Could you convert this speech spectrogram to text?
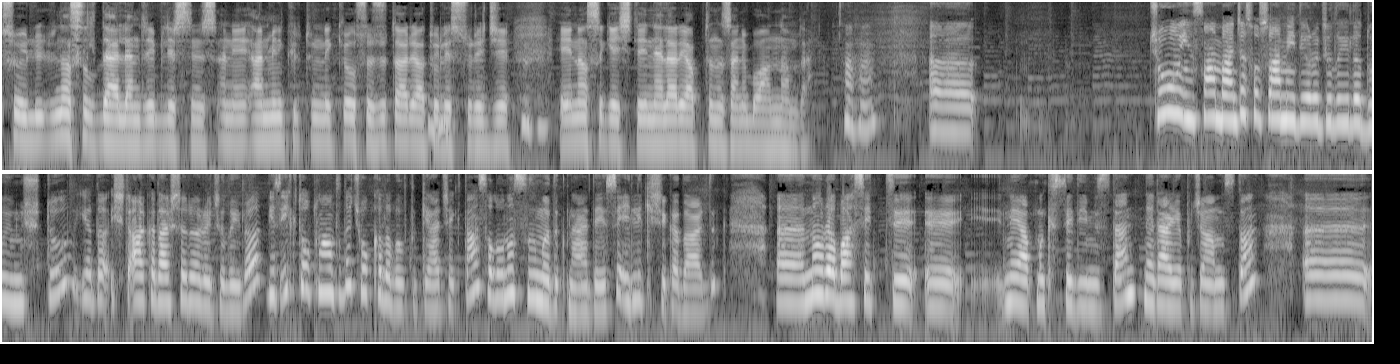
söyle nasıl değerlendirebilirsiniz? Hani Ermeni kültüründeki o sözlü tarih atölyesi süreci e, nasıl geçti? Neler yaptınız hani bu anlamda? Hı hı. Ee, çoğu insan bence sosyal medya aracılığıyla duymuştu ya da işte arkadaşları aracılığıyla. Biz ilk toplantıda çok kalabalıktık gerçekten. Salona sığmadık neredeyse 50 kişi kadardık. Ee, Nora bahsetti e, ne yapmak istediğimizden, neler yapacağımızdan. Ee,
